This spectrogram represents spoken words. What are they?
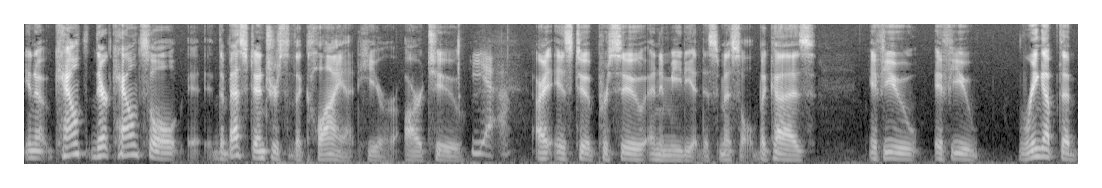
you know, count their counsel. The best interests of the client here are to Yeah. are, is to pursue an immediate dismissal because if you if you ring up the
